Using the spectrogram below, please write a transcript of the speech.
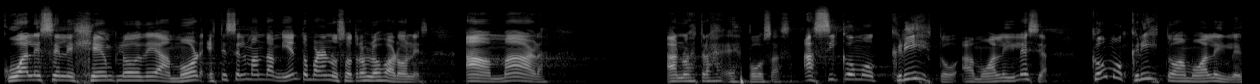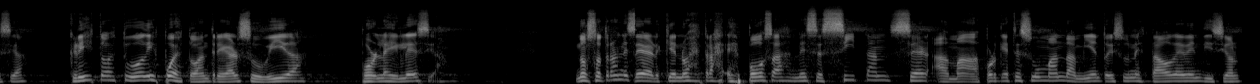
¿Cuál es el ejemplo de amor? Este es el mandamiento para nosotros los varones. Amar a nuestras esposas, así como Cristo amó a la iglesia. ¿Cómo Cristo amó a la iglesia? Cristo estuvo dispuesto a entregar su vida por la iglesia. Nosotros necesitamos que nuestras esposas necesitan ser amadas, porque este es un mandamiento, es un estado de bendición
